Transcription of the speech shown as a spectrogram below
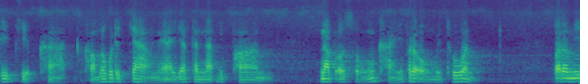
ธิเฉียบขาดของพระพุทธเจ้าในอายตนะนิพพาน นับอสงไขพระองค์ไม่ท้วนบารมี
